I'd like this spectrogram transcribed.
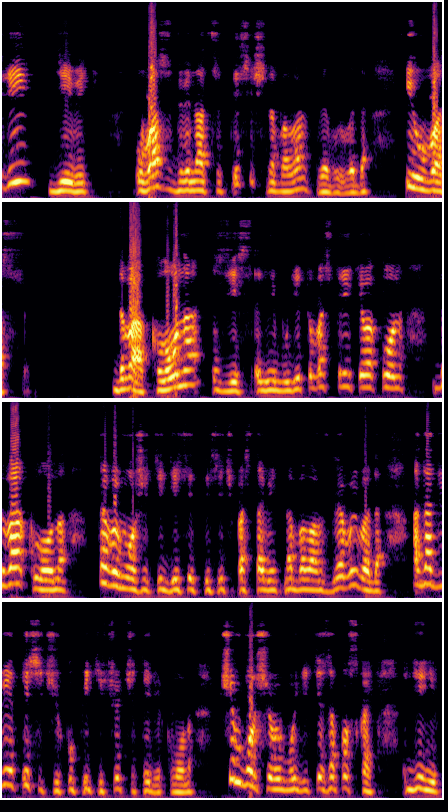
3-9. У вас 12 тысяч на баланс для вывода. И у вас два клона, здесь не будет у вас третьего клона, два клона, то вы можете 10 тысяч поставить на баланс для вывода, а на 2 тысячи купить еще 4 клона. Чем больше вы будете запускать денег,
